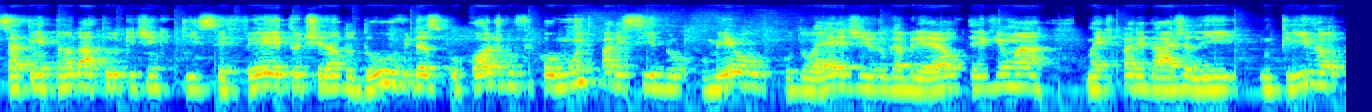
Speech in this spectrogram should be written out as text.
se atentando a tudo que tinha que ser feito, tirando dúvidas. O código ficou muito parecido, o meu, o do Ed e o do Gabriel. Teve uma, uma equiparidade ali incrível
